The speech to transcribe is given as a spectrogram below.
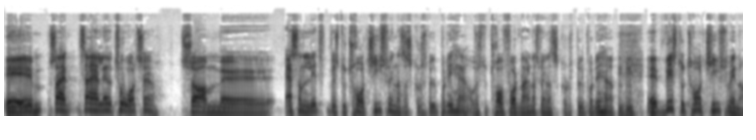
Øh, så, har, så har jeg lavet to odds her, som øh, er sådan lidt, hvis du tror Chiefs vinder, så skal du spille på det her, og hvis du tror 49ers vinder, så skal du spille på det her. Mhm. Mm-hmm. Øh, hvis du tror Chiefs vinder,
